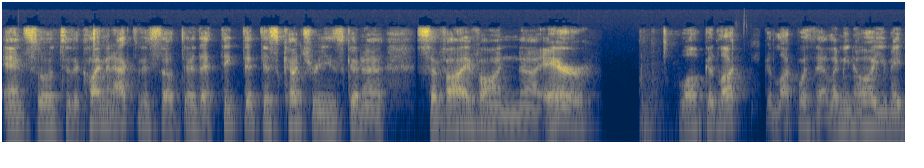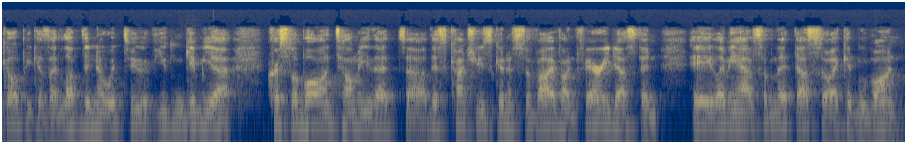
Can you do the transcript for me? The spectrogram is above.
And so to the climate activists out there that think that this country is going to survive on uh, air well good luck. Good luck with that. Let me know how you make out because i'd love to know it too. If you can give me a crystal ball and tell me that uh, this country is going to survive on fairy dust and hey let me have some of that dust so i could move on.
